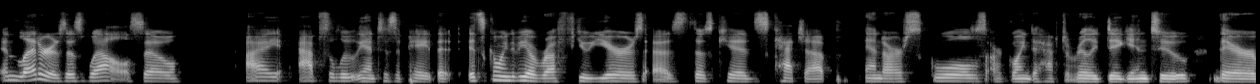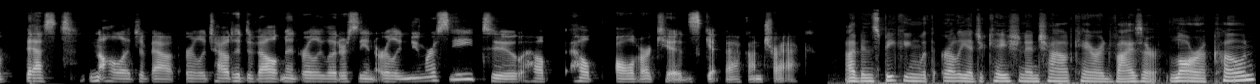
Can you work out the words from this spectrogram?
and letters as well. So I absolutely anticipate that it's going to be a rough few years as those kids catch up, and our schools are going to have to really dig into their best knowledge about early childhood development, early literacy, and early numeracy to help help all of our kids get back on track. I've been speaking with early education and child care advisor Laura Cohn.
